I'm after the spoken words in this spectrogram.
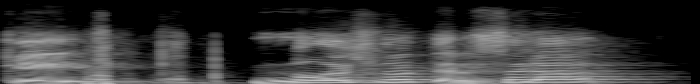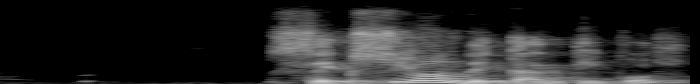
que no es una tercera sección de cánticos,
